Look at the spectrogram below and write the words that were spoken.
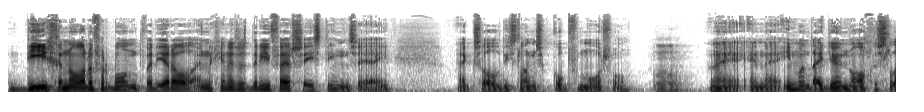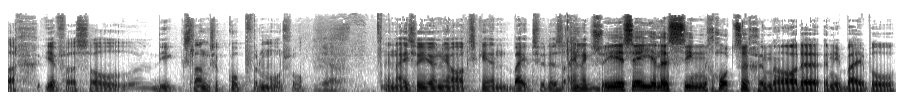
die genade verbond wat die Here al in Genesis 3 vers 16 sê hy ek sal die slang se kop vermorsel. Mm. Nee, en uh, iemand uit jou nageslag Eva sal die slang se kop vermorsel. Ja. En hy sal jou in die haakskeen byt. So dis eintlik So jy sê jy sien God se genade in die Bybel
